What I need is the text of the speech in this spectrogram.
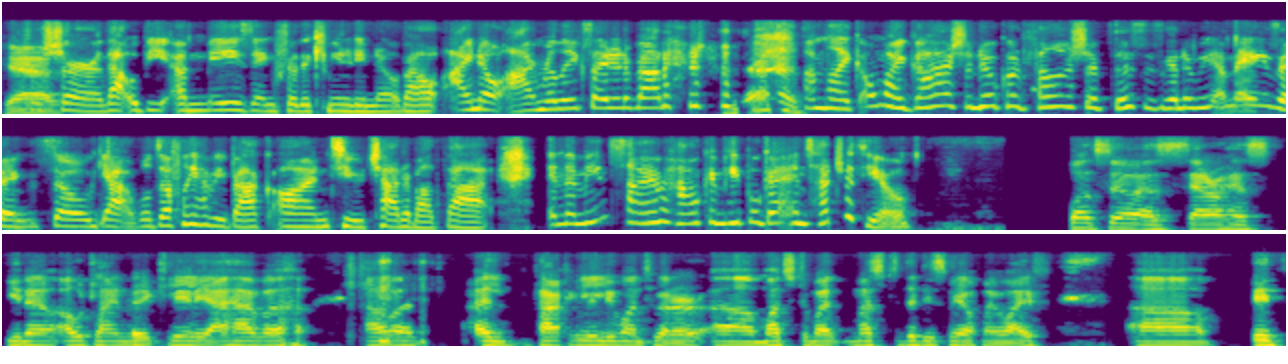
yes. for sure. That would be amazing for the community to know about. I know I'm really excited about it. Yes. I'm like, oh my gosh, a no code fellowship. This is going to be amazing. So, yeah, we'll definitely have you back on to chat about that. In the meantime, how can people get in touch with you? Well, so as Sarah has, you know, outlined very clearly, I have a, I have a I practically live on Twitter, uh, much to my much to the dismay of my wife. Uh, it,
